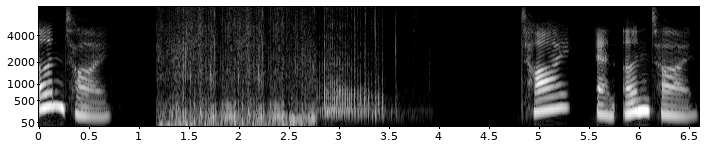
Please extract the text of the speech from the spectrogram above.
Untie. Tie and untie.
